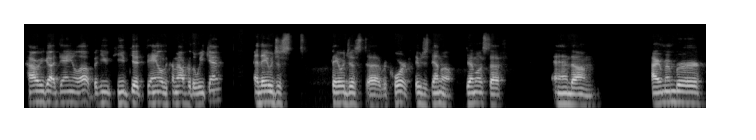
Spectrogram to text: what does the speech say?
how he got Daniel up, but he he'd get Daniel to come out for the weekend, and they would just they would just uh, record. They would just demo demo stuff. And um, I remember,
